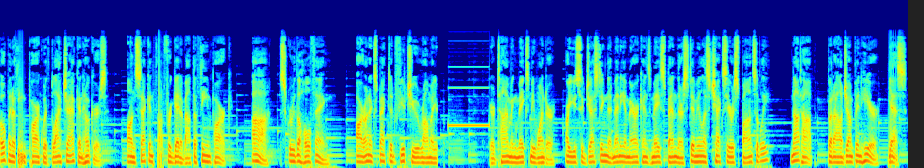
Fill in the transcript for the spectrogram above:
Open a theme park with blackjack and hookers. On second thought forget about the theme park. Ah, screw the whole thing. Our unexpected future, Futurama Your timing makes me wonder, are you suggesting that many Americans may spend their stimulus checks irresponsibly? Not up, but I'll jump in here, yes,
